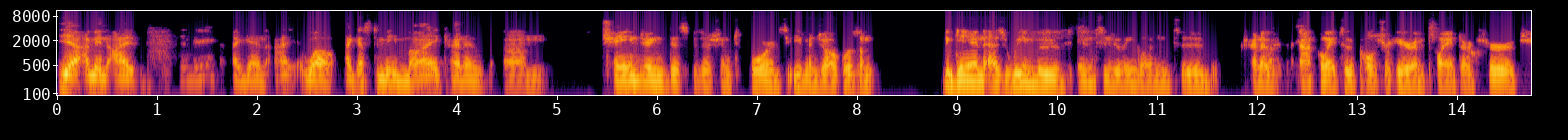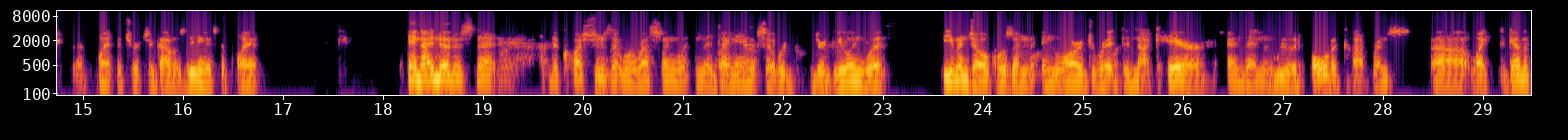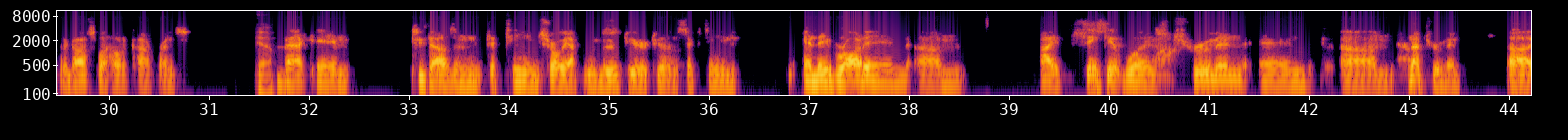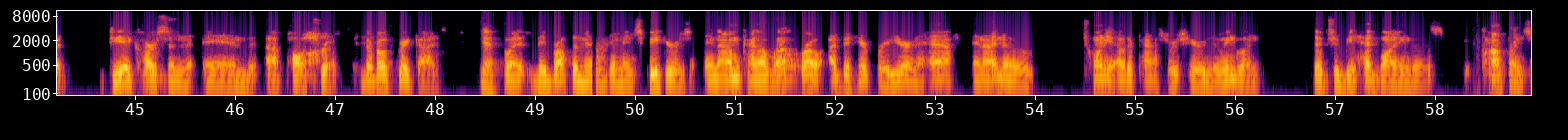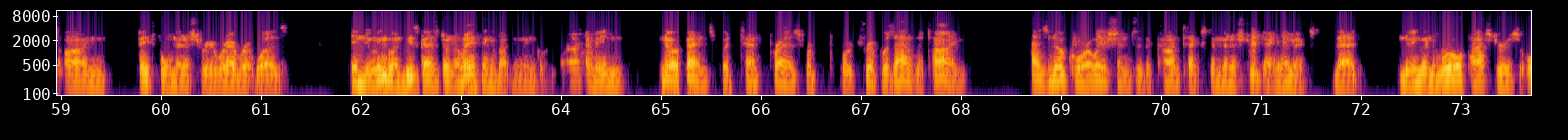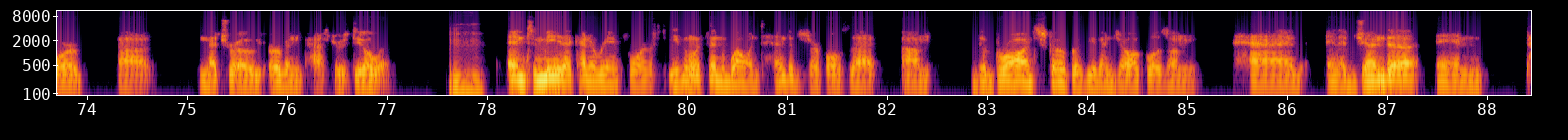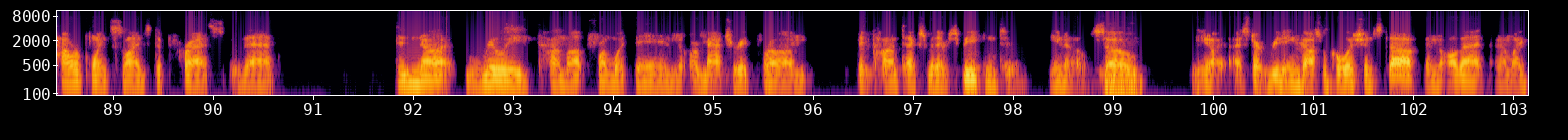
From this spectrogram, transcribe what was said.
Yeah, I mean, I again, I well, I guess to me, my kind of um, changing disposition towards evangelicalism began as we moved into New England to kind of acclimate to the culture here and plant our church, uh, plant the church that God was leading us to plant. And I noticed that the questions that we're wrestling with and the dynamics that we're they're dealing with, evangelicalism in large writ did not care. And then when we would hold a conference, uh, like Together for the Gospel held a conference Yeah. back in 2015, shortly after we moved here, 2016. And they brought in, um, I think it was Trueman and um, not Trueman, uh, D.A. Carson and uh, Paul Tripp. They're both great guys. Yeah. But they brought them in as the main speakers. And I'm kind of like, bro, I've been here for a year and a half, and I know 20 other pastors here in New England that should be headlining this conference on faithful ministry or whatever it was in New England. These guys don't know anything about New England. I mean, no offense, but 10th Pres, where, where Tripp was at at the time, has no correlation to the context and ministry dynamics that New England rural pastors or uh, metro urban pastors deal with. Mm-hmm. And to me, that kind of reinforced, even within well intended circles, that um, the broad scope of evangelicalism had an agenda and PowerPoint slides to press that did not really come up from within or maturate from the context where they were speaking to, you know. So, mm-hmm. you know, I start reading Gospel Coalition stuff and all that, and I'm like,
